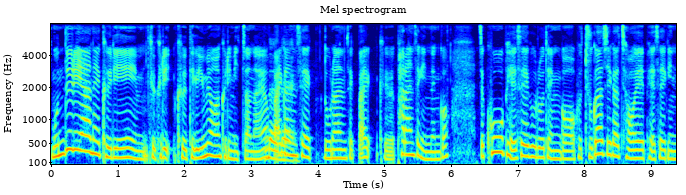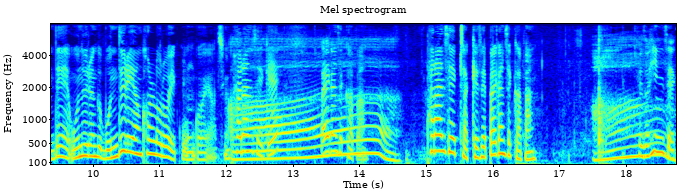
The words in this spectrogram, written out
몬드리안의 그림 그 그림 그 되게 유명한 그림 있잖아요. 네네. 빨간색, 노란색, 빨 그 파란색 있는 거. 이제 그 배색으로 된 거 그 두 가지가 저의 배색인데 오늘은 그 몬드리안 컬러로 입고 온 거예요. 지금 파란색에 아~ 빨간색 가방. 파란색 자켓에 빨간색 가방. 아~ 그래서 흰색,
